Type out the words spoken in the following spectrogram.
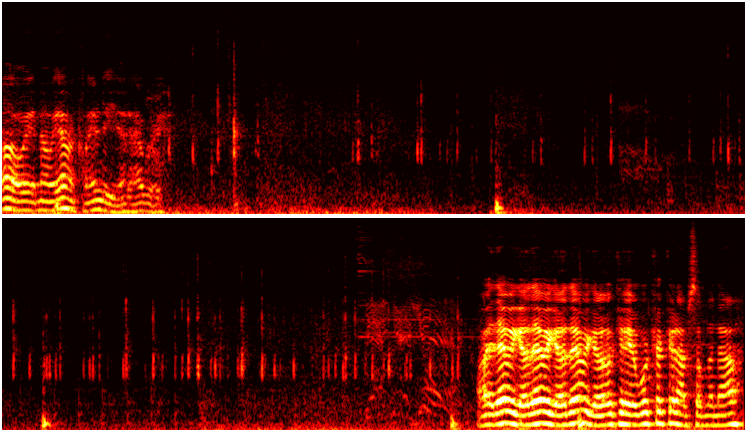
Oh, wait, no, we haven't claimed it yet, have we? Alright, there we go, there we go, there we go. Okay, we're cooking up something now.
